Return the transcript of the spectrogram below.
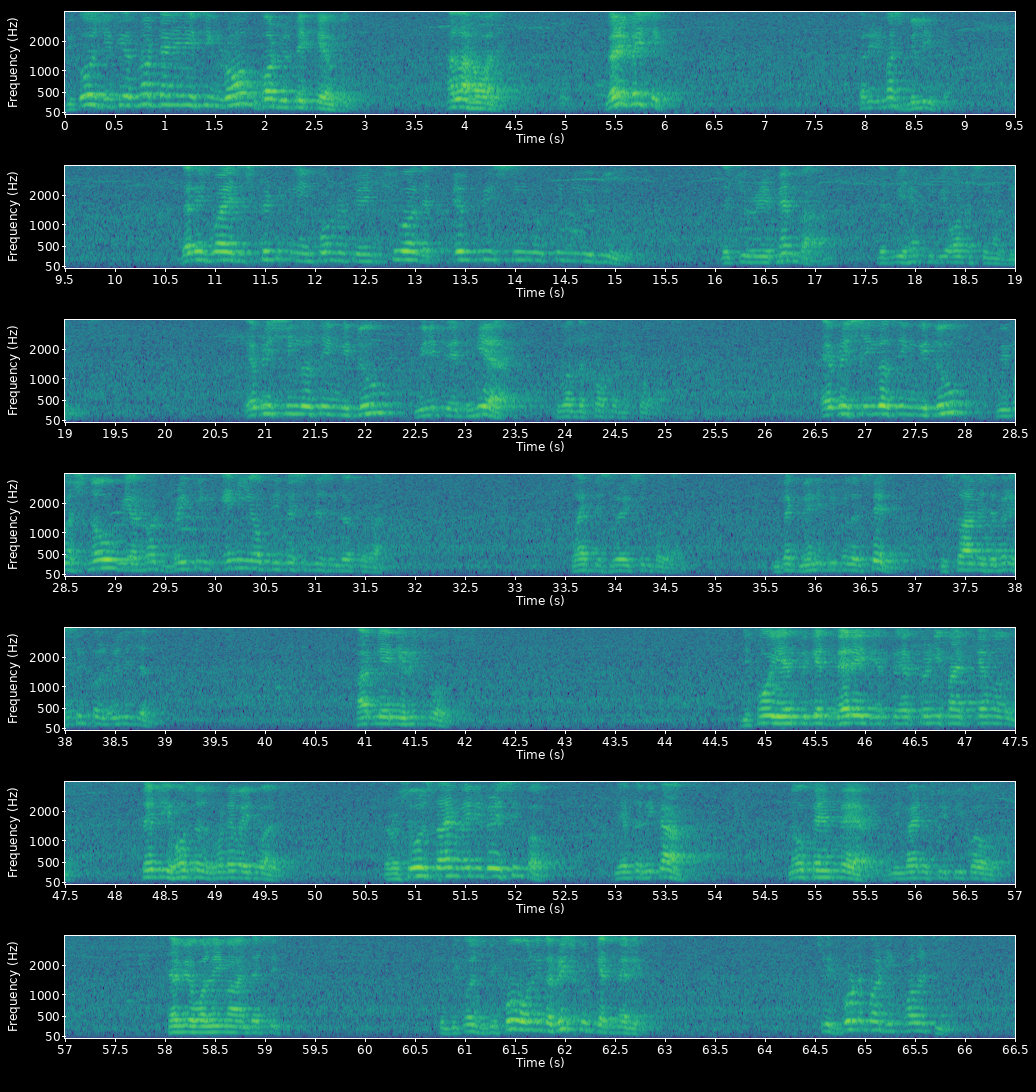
Because if you have not done anything wrong, God will take care of you. Allah hawale. Very basic. But you must believe that. That is why it is critically important to ensure that every single thing you do, that you remember that we have to be honest in our dealings. Every single thing we do, we need to adhere to what the Prophet has taught us. Every single thing we do, we must know we are not breaking any of the messages in the Quran. Life is very simple then. In fact, many people have said Islam is a very simple religion. Hardly any rituals. Before you have to get married, you have to have 25 camels, 30 horses, whatever it was. The Rasul's time made it very simple. You have the nikah, no fanfare. You invite a few people, have your walima and that's it. So because before only the rich could get married. So it brought about equality.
